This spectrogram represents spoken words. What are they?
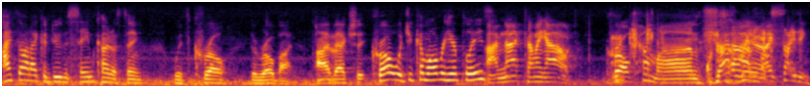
I thought I could do the same kind of thing with Crow, the robot. I've actually... Crow, would you come over here, please? I'm not coming out. Crow, come on. Shut up. Really I- exciting.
